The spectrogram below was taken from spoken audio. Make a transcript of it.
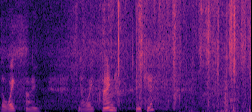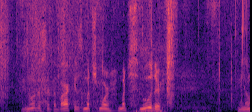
the white pine. The white pine here. You notice that the bark is much more, much smoother. You know,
